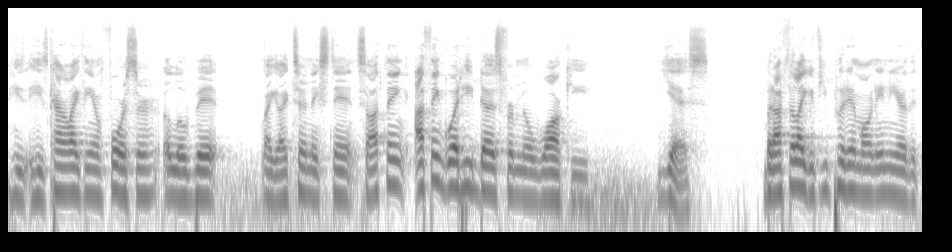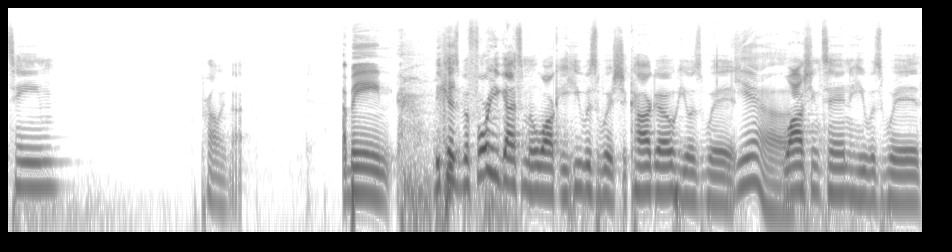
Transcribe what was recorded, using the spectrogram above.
he's he's kind of like the enforcer a little bit, like like to an extent. So I think I think what he does for Milwaukee, yes, but I feel like if you put him on any other team, probably not. I mean, Because before he got to Milwaukee, he was with Chicago, he was with yeah. Washington, he was with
